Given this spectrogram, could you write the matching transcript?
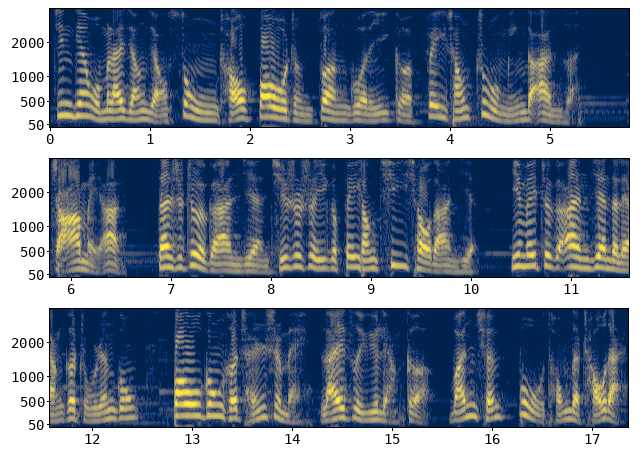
今天我们来讲讲宋朝包拯断过的一个非常著名的案子——铡美案。但是这个案件其实是一个非常蹊跷的案件，因为这个案件的两个主人公包公和陈世美来自于两个完全不同的朝代。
